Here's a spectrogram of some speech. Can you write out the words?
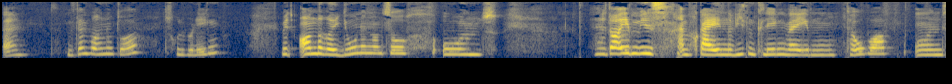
Äh, mit wem war er noch da? Ich muss überlegen. Mit anderen Ionen und so. Und da eben ist einfach geil in der Wiesen gelegen, weil eben Tau war. Und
